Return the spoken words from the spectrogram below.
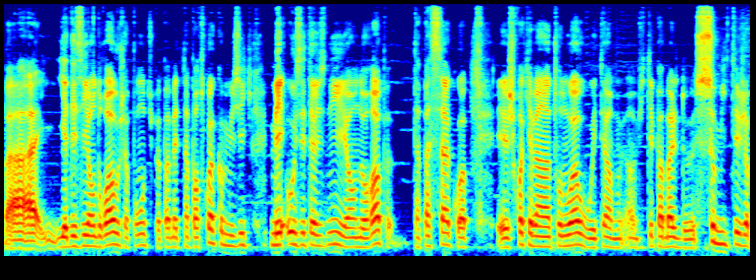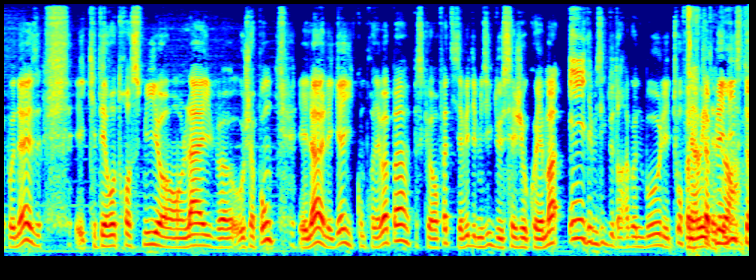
bah, il y a des ayants droit au Japon. Tu peux pas mettre n'importe quoi comme musique. Mais aux États-Unis et en Europe, t'as pas ça, quoi. Et je crois qu'il y avait un tournoi où étaient invités pas mal de sommités japonaises et qui étaient retransmis en live euh, au Japon. Et là, les gars, ils comprenaient pas, pas parce qu'en fait, ils avaient des musiques de Seiji Okoyama et des musiques de Dragon Ball et tout. Enfin, ah playlist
